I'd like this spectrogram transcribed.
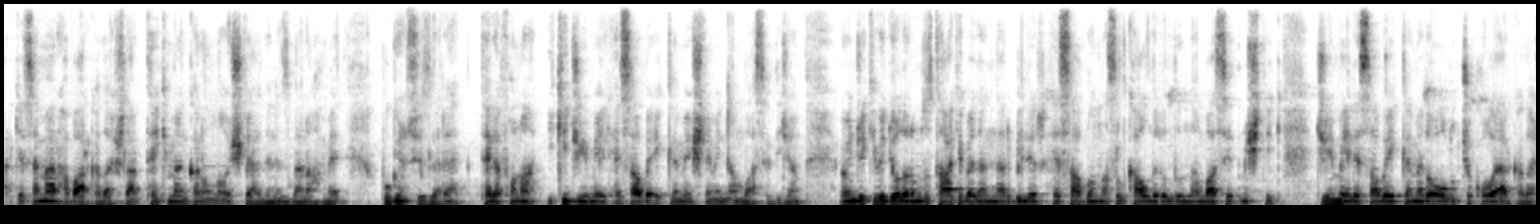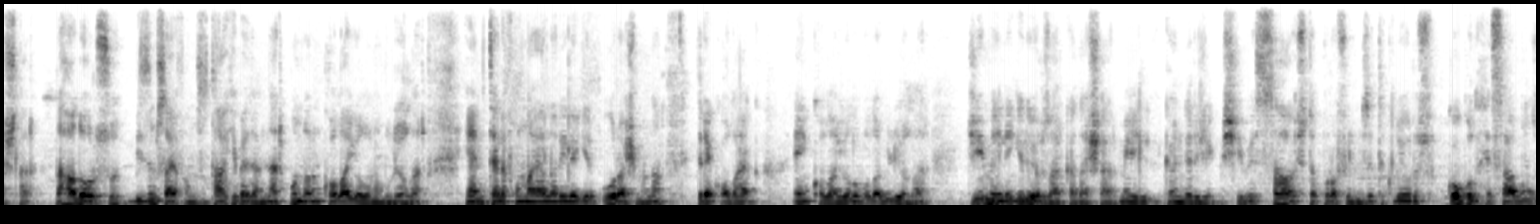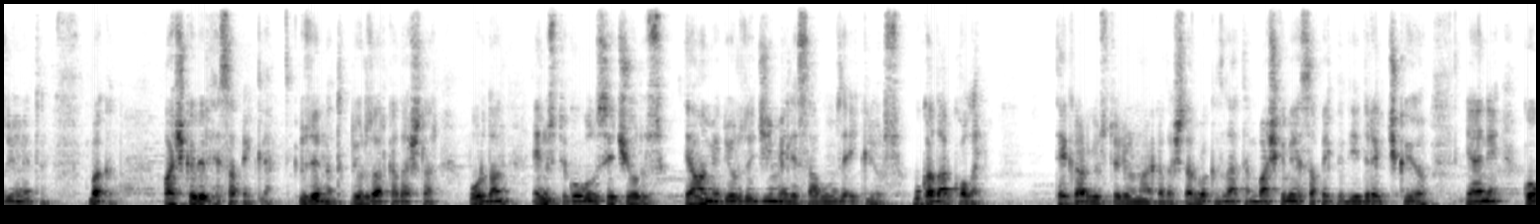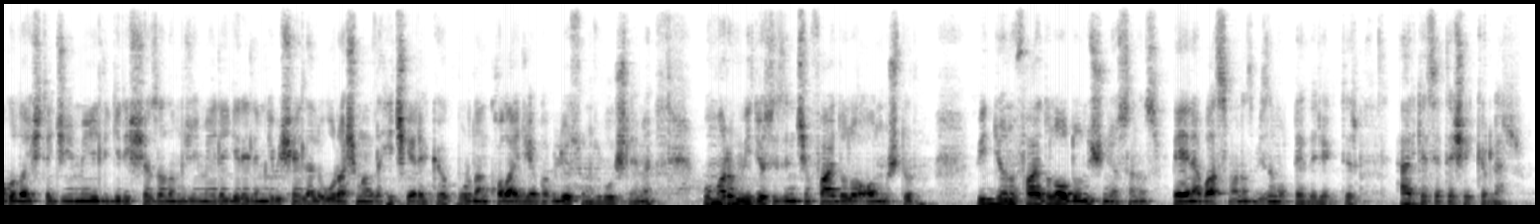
Herkese merhaba arkadaşlar. Tekmen kanalına hoş geldiniz. Ben Ahmet. Bugün sizlere telefona iki Gmail hesabı ekleme işleminden bahsedeceğim. Önceki videolarımızı takip edenler bilir. Hesabın nasıl kaldırıldığından bahsetmiştik. Gmail hesabı ekleme de oldukça kolay arkadaşlar. Daha doğrusu bizim sayfamızı takip edenler bunların kolay yolunu buluyorlar. Yani telefonun ayarlarıyla girip uğraşmadan direkt olarak en kolay yolu bulabiliyorlar. Gmail'e giriyoruz arkadaşlar mail gönderecekmiş gibi. Sağ üstte profilimize tıklıyoruz. Google hesabınızı yönetin. Bakın başka bir hesap ekle. Üzerine tıklıyoruz arkadaşlar. Buradan en üstte Google'u seçiyoruz. Devam ediyoruz ve Gmail hesabımızı ekliyoruz. Bu kadar kolay. Tekrar gösteriyorum arkadaşlar. Bakın zaten başka bir hesap ekle diye direkt çıkıyor. Yani Google'a işte Gmail giriş yazalım, Gmail'e girelim gibi şeylerle uğraşmanıza hiç gerek yok. Buradan kolayca yapabiliyorsunuz bu işlemi. Umarım video sizin için faydalı olmuştur. Videonun faydalı olduğunu düşünüyorsanız beğene basmanız bizi mutlu edecektir. Herkese teşekkürler.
